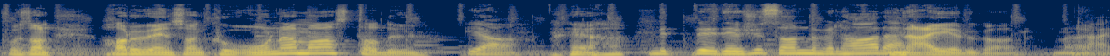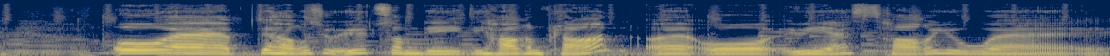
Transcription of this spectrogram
For sånn, Har du en sånn koronamaster, du? Ja. ja. Det, det, er jo ikke sånn vi vil ha det. Nei, er du gal. Nei. Nei. Og eh, det høres jo ut som de, de har en plan, eh, og UiS har jo eh,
